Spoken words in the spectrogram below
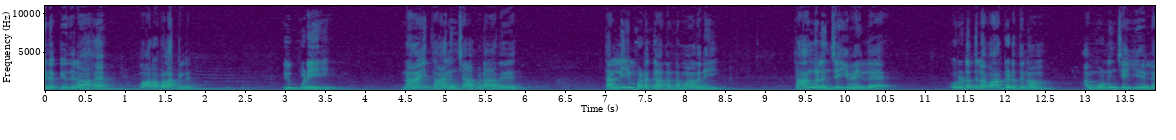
எனக்கு எதிராக வர வழக்கில். இப்படி நாய் தானும் சாப்பிடாது தள்ளியும் படுக்காதன்ற மாதிரி தாங்களும் செய்கிற இல்லை. ஒரு இடத்துல வாக்கெடுத்தினோம் அங்கே ஒன்றும் செய்யல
